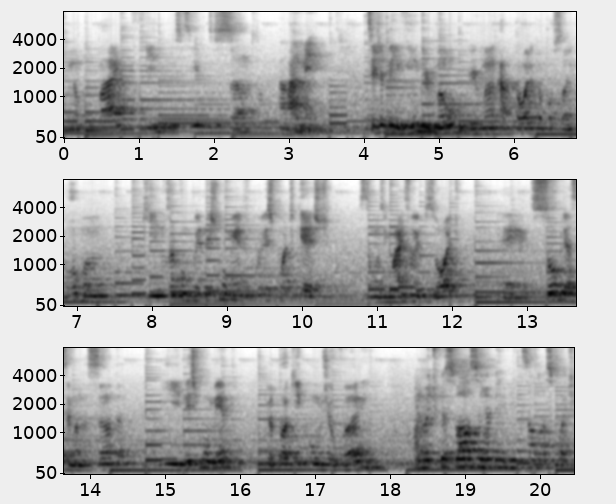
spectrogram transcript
Em nome do Pai, do Filho e do Espírito Santo. Amém. Seja bem-vindo, irmão, irmã católica apostólico romano, que nos acompanha neste momento por este podcast. Estamos em mais um episódio é, sobre a Semana Santa e neste momento eu estou aqui com o Giovanni. Boa noite, pessoal. Sejam bem-vindos ao nosso Pode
